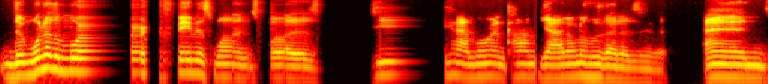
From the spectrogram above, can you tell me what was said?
the one of the more famous ones was he had Lauren Conrad. Yeah, I don't know who that is either. And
